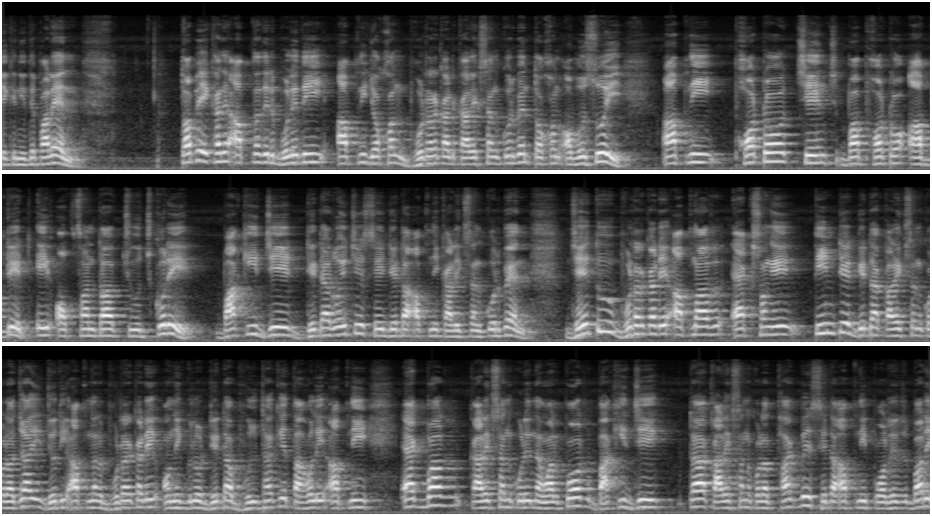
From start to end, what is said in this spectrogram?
দেখে নিতে পারেন। তবে এখানে আপনাদের বলে দিই, আপনি যখন ভোটার কার্ড কালেকশান করবেন, তখন অবশ্যই আপনি ফটো চেঞ্জ বা ফটো আপডেট এই অপশানটা চুজ করে বাকি যে ডেটা রয়েছে, সেই ডেটা আপনি কালেকশান করবেন। যেহেতু ভোটার কার্ডে আপনার একসঙ্গে তিনটে ডেটা কালেকশান করা যায়, যদি আপনার ভোটার কার্ডে অনেকগুলো ডেটা ভুল থাকে, তাহলে আপনি একবার কালেকশান করে নেওয়ার পর বাকি যে টা কালেকশান করার থাকবে, সেটা আপনি পরের বারে,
